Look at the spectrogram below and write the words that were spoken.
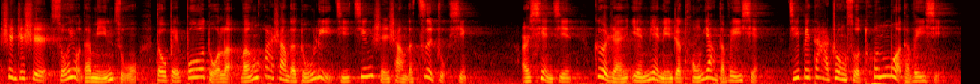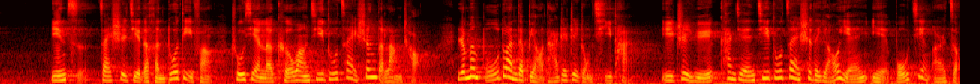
甚至是所有的民族，都被剥夺了文化上的独立及精神上的自主性。而现今，个人也面临着同样的危险，即被大众所吞没的威胁。因此，在世界的很多地方出现了渴望基督再生的浪潮，人们不断地表达着这种期盼，以至于看见基督在世的谣言也不胫而走。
